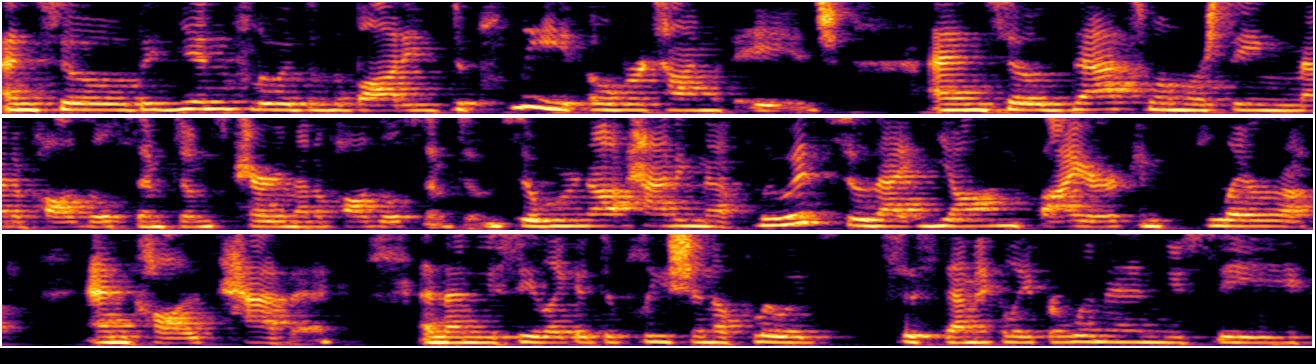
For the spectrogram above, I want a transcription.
And so the yin fluids of the body deplete over time with age. And so that's when we're seeing menopausal symptoms, perimenopausal symptoms. So we're not having that fluid, so that yang fire can flare up and cause havoc. And then you see like a depletion of fluids systemically for women. You see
